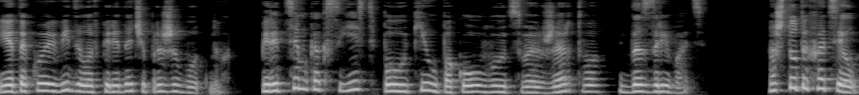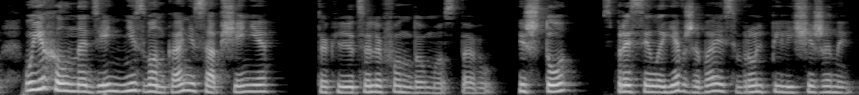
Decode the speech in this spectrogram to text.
Я такое видела в передаче про животных. Перед тем, как съесть, пауки упаковывают свою жертву дозревать. «А что ты хотел? Уехал на день, ни звонка, ни сообщения». «Так я телефон дома оставил». «И что?» — спросила я, вживаясь в роль пилищей жены.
